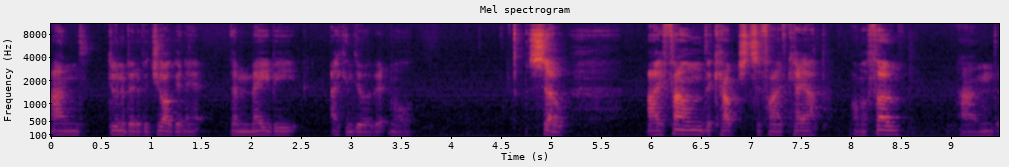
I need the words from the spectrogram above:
and doing a bit of a jog in it, then maybe I can do a bit more. So I found the Couch to 5k app on my phone and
